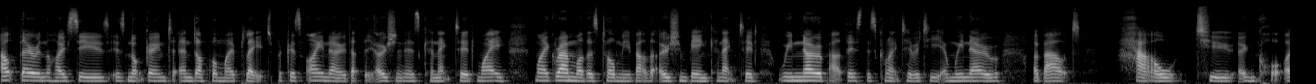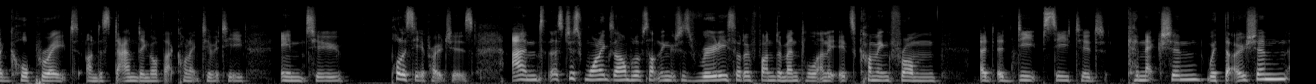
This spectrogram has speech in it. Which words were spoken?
out there in the high seas is not going to end up on my plate because I know that the ocean is connected. My my grandmother's told me about the ocean being connected. We know about this this connectivity, and we know about." How to inco- incorporate understanding of that connectivity into policy approaches. And that's just one example of something which is really sort of fundamental and it's coming from a, a deep seated connection with the ocean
